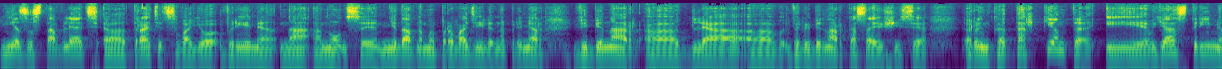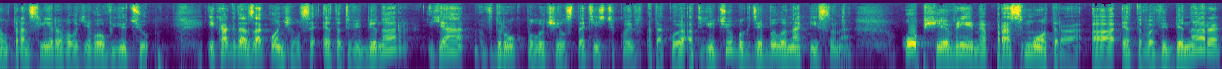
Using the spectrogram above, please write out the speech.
не заставлять э, тратить свое время на анонсы. Недавно мы проводили, например, вебинар э, для э, вебинар, касающийся рынка Ташкента, и я стримил, транслировал его в YouTube. И когда закончился этот вебинар, я вдруг получил статистику такую от YouTube, где было написано, общее время просмотра а, этого вебинара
